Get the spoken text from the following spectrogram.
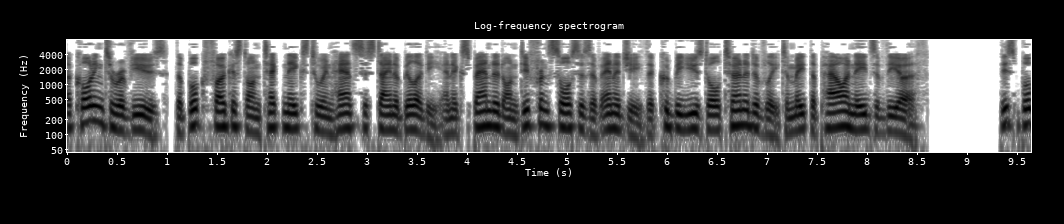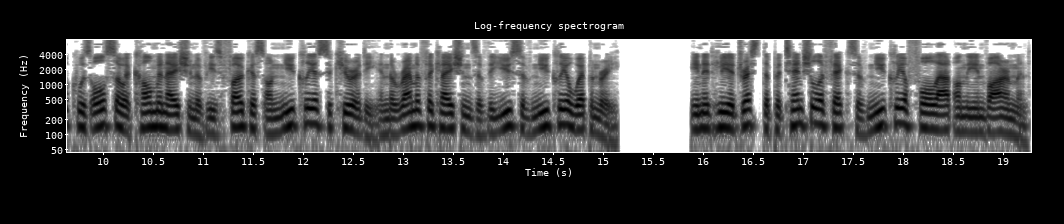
According to reviews, the book focused on techniques to enhance sustainability and expanded on different sources of energy that could be used alternatively to meet the power needs of the Earth. This book was also a culmination of his focus on nuclear security and the ramifications of the use of nuclear weaponry. In it he addressed the potential effects of nuclear fallout on the environment.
